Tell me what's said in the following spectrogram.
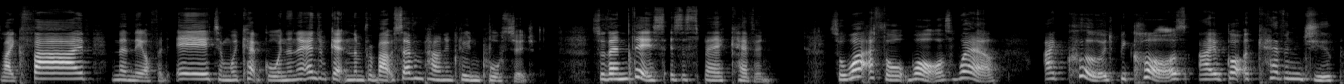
like five and then they offered eight and we kept going and I ended up getting them for about seven pound including postage. So then this is a spare Kevin. So what I thought was, well, I could because I've got a Kevin dupe.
